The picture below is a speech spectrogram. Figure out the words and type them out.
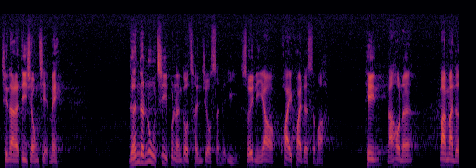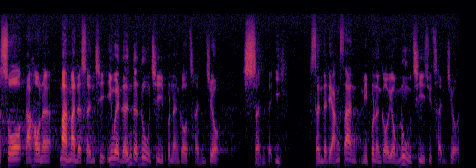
亲爱的弟兄姐妹。人的怒气不能够成就神的义，所以你要快快的什么听，然后呢，慢慢的说，然后呢，慢慢的生气，因为人的怒气不能够成就神的义，神的良善你不能够用怒气去成就。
